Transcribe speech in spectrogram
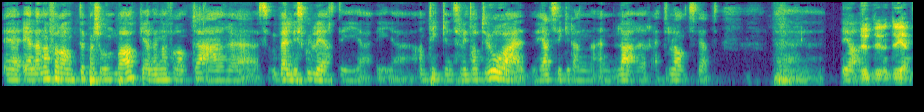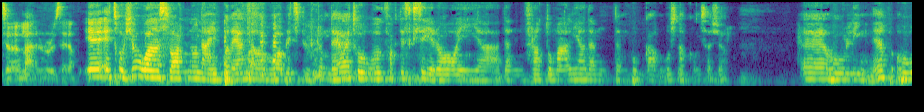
eh, Elena Ferrante, personen bak, Elena Ferrante er eh, veldig skolert i, i antikkens litteratur, og er helt sikkert en, en lærer et eller annet sted. Eh, ja. du, du, du gjenkjenner en lærer når du ser henne. Jeg, jeg tror ikke hun har svart noe nei på det når hun har blitt spurt om det. Og jeg tror hun faktisk sier det i uh, den Frantomalia, den, den boka hvor hun snakker om seg sjøl. hun ligner Hun,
